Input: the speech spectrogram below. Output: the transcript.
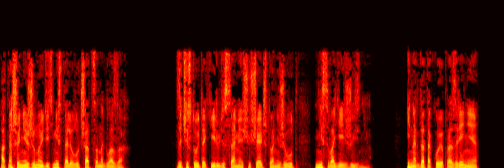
отношения с женой и детьми стали улучшаться на глазах. Зачастую такие люди сами ощущают, что они живут не своей жизнью. Иногда такое прозрение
